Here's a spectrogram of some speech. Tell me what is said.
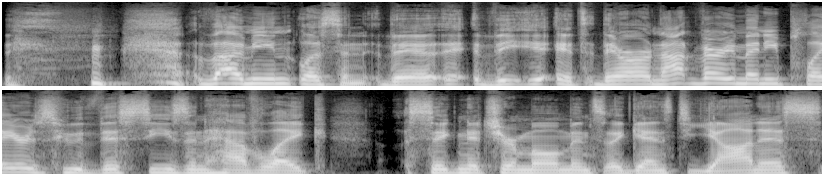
I mean, listen, the the it's there are not very many players who this season have like signature moments against Giannis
